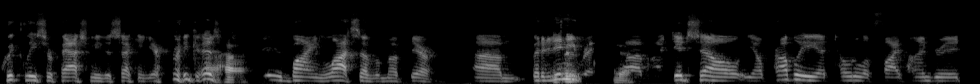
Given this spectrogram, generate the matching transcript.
quickly surpassed me the second year because uh-huh. they were buying lots of them up there. Um, but at any rate, yeah. uh, I did sell, you know, probably a total of 500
